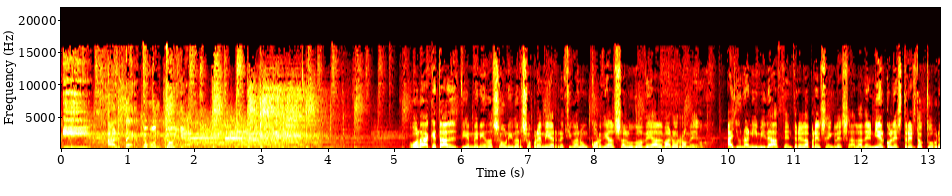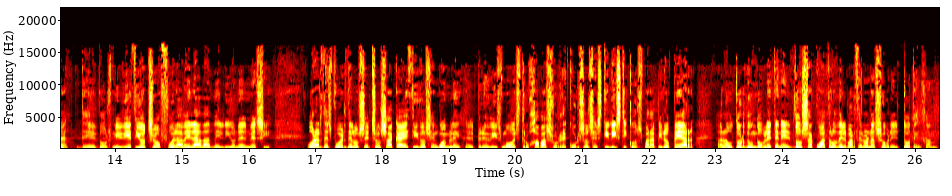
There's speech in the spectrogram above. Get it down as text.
y Alberto Montoya. Hola, ¿qué tal? Bienvenidos a Universo Premier. Reciban un cordial saludo de Álvaro Romeo. Hay unanimidad entre la prensa inglesa. La del miércoles 3 de octubre de 2018 fue la velada de Lionel Messi. Horas después de los hechos acaecidos en Wembley, el periodismo estrujaba sus recursos estilísticos para piropear al autor de un doblete en el 2 a 4 del Barcelona sobre el Tottenham.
